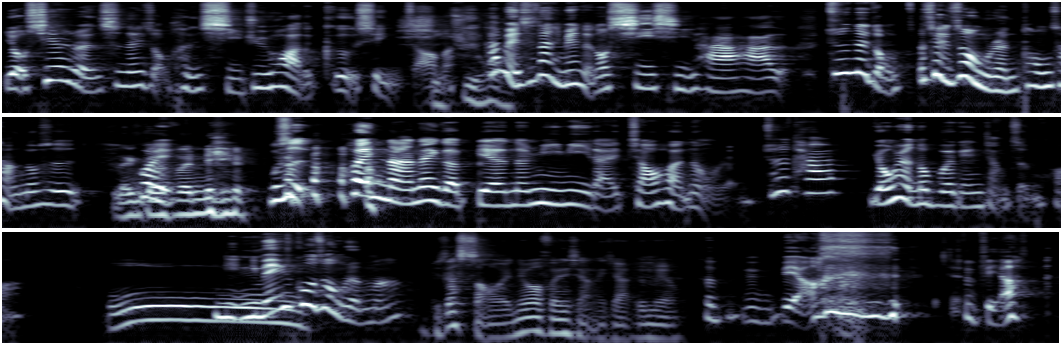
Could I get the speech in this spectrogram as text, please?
有些人是那种很喜剧化的个性，你知道吗？他每次在你面前都嘻嘻哈哈的，就是那种，而且这种人通常都是人格会分裂，不是会拿那个别人的秘密来交换那种人，就是他永远都不会跟你讲真话。哦，你你没遇过这种人吗？比较少哎，你要不要分享一下有没有？不不要不要，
